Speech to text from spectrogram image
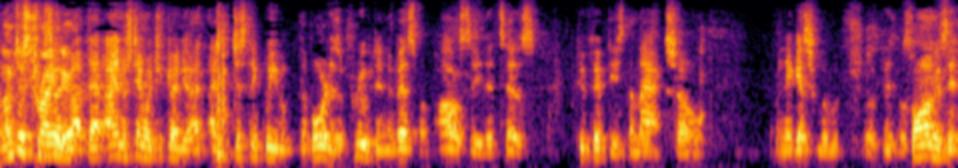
I'm just trying concerned to, about that. I understand what you're trying to do. I, I just think we, the board has approved an investment policy that says two fifty is the max, so, I mean, I guess we- we- as long as it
